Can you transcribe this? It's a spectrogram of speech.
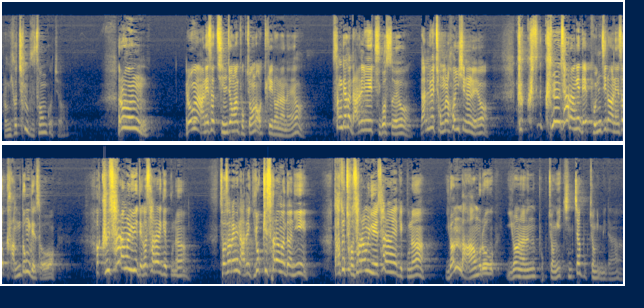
그럼 이거 참 무서운 거죠. 여러분, 여러분 안에서 진정한 복종은 어떻게 일어나나요? 상대가 나를 위해 죽었어요. 나를 위해 정말 헌신을 해요. 그 큰 사랑에 내 본질 안에서 감동돼서 아, 그 사랑을 위해 내가 살아야겠구나. 저 사람이 나를 이렇게 사랑하다니 나도 저 사람을 위해 살아야겠구나. 이런 마음으로 일어나는 복종이 진짜 복종입니다.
